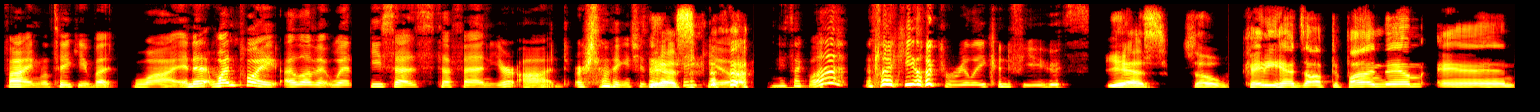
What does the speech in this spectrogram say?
fine, we'll take you, but why? And at one point, I love it when he says to Fen, you're odd or something. And she's like, Yes. thank you. And he's like, what? Like, he looked really confused. Yes. So Kady heads off to find them, and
